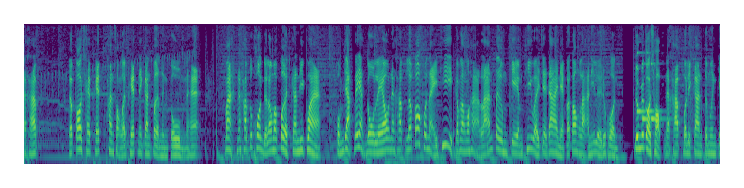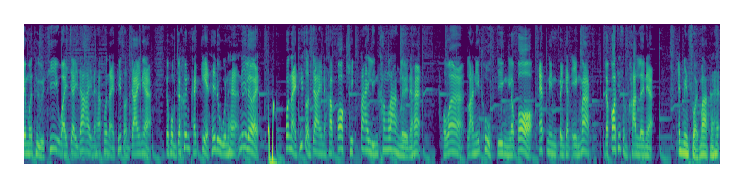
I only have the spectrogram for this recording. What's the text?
นะครับ แล้วก็ใช้เพชรพันสองเพชรในการเปิด 1 ตูมนะฮะ มานะครับทุกคนเดี๋ยวเรามาเปิดกันดีกว่า ผมอยากได้อยากโดแล้วนะครับ แล้วก็คนไหนที่กำลังมาหาร้านเติมเกมที่ไว้ใจได้เนี่ยก็ต้องร้านนี้เลยทุกคนจูมิโกช็อปนะครับบริการเติมเงินเกมมือถือที่ไว้ใจได้นะฮะคนไหนที่สนใจเนี่ยเดี๋ยวผมจะขึ้นแพ็กเกจให้ดูนะฮะนี่เลย คนไหนที่สนใจนะครับก็คลิกใต้ลิงก์ข้างล่างเลยนะฮะ เพราะว่าร้านนี้ถูกจริงแล้วก็แอดมินเป็นกันเองมาก แล้วก็ที่สำคัญเลยเนี่ยแอดมินสวยมากนะฮะ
